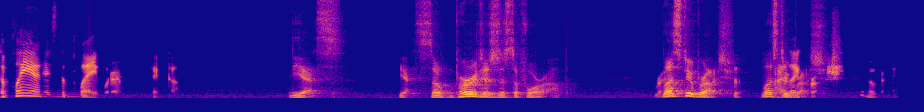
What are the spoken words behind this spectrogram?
The plan is to play whatever we pick up. yes, yes. So purge is just a four up. Right. Let's do brush. Let's do like brush. brush. Okay.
